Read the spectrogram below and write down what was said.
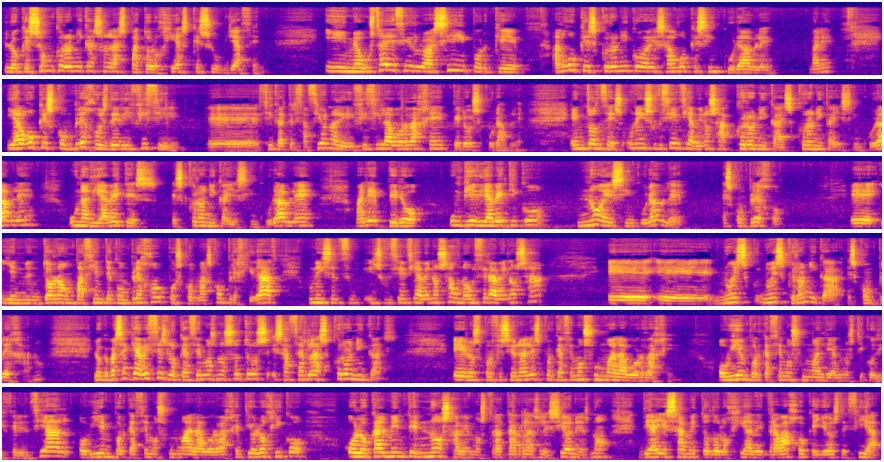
Lo que son crónicas son las patologías que subyacen. Y me gusta decirlo así porque algo que es crónico es algo que es incurable, ¿vale? Y algo que es complejo es de difícil eh, cicatrización o de difícil abordaje, pero es curable. Entonces, una insuficiencia venosa crónica es crónica y es incurable, una diabetes es crónica y es incurable, ¿vale? Pero un pie diabético no es incurable, es complejo. Eh, y en, torno a un paciente complejo, pues con más complejidad. Una insuficiencia venosa, una úlcera venosa, eh, no, es, no, es, crónica, es compleja. Lo que pasa es que a veces lo que hacemos nosotros es hacerlas crónicas eh, los profesionales porque hacemos un mal abordaje, o bien porque hacemos un mal diagnóstico diferencial, o bien porque hacemos un mal abordaje teológico, o localmente no sabemos tratar las lesiones, ¿no? De ahí esa metodología de trabajo que yo os decía.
